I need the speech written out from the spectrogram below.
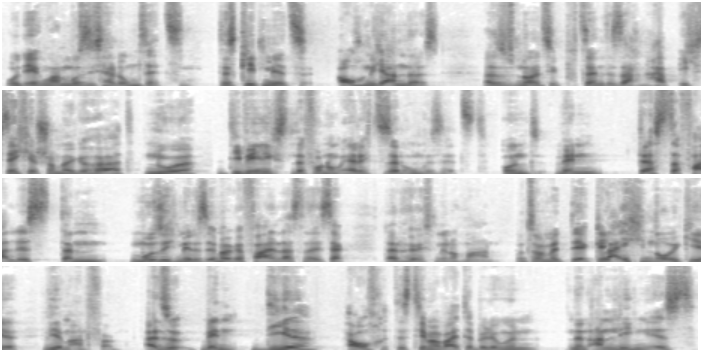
und irgendwann muss ich es halt umsetzen. Das geht mir jetzt auch nicht anders. Also 90 Prozent der Sachen habe ich sicher schon mal gehört, nur die wenigsten davon, um ehrlich zu sein, umgesetzt. Und wenn das der Fall ist, dann muss ich mir das immer gefallen lassen, dass ich sage, dann höre ich es mir nochmal an. Und zwar mit der gleichen Neugier wie am Anfang. Also wenn dir auch das Thema Weiterbildungen ein Anliegen ist,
